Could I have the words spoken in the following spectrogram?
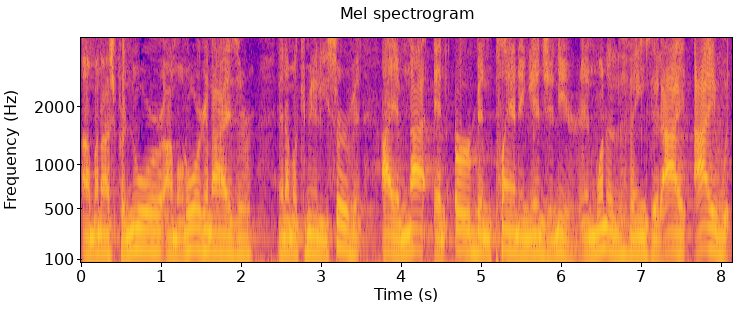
I'm an entrepreneur, I'm an organizer, and I'm a community servant. I am not an urban planning engineer. And one of the things that I, I would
